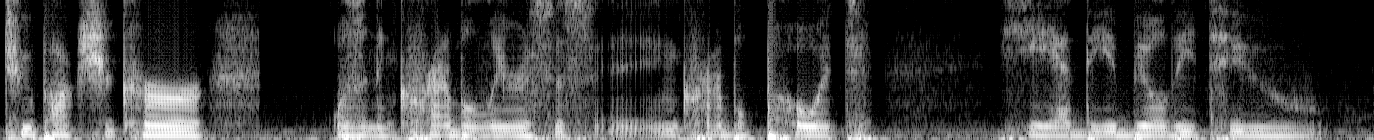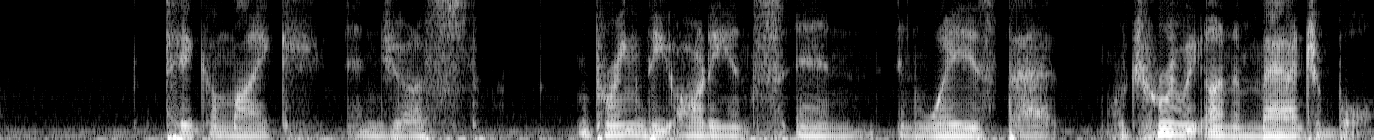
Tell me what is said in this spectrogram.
Tupac Shakur was an incredible lyricist, incredible poet. He had the ability to take a mic and just bring the audience in in ways that were truly unimaginable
